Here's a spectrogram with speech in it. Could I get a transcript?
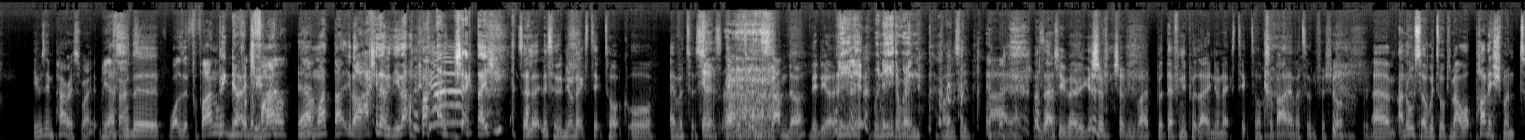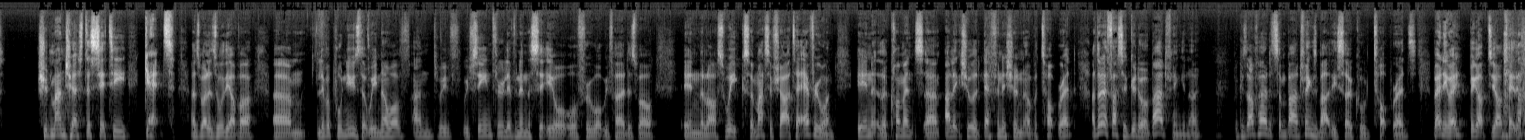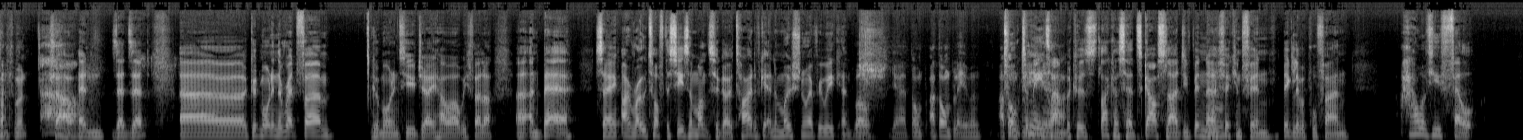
He was in Paris, right? With Yes. The With the what was it for final? Big for the you. final. Yeah. Yeah, man, that, you know, I actually never do that. Man. Check that shit. so li- listen, in your next TikTok or Everton, Yeah. Everton slander video, we need a win. Obviously, ah, yeah, should that's bad. actually very good. should, should be bad. but definitely put that in your next TikTok about Everton for sure. Um, and also, we're talking about what punishment should Manchester City get, as well as all the other um, Liverpool news that we know of and we've we've seen through living in the city or, or through what we've heard as well in the last week. So massive shout out to everyone in the comments. Um, Alex, you're the definition of a top red. I don't know if that's a good or a bad thing, you know. Because I've heard some bad things about these so-called top reds. But anyway, big up to you. I'll take the compliment. Shout out NZZ. Uh, good morning, the Red Firm. Good morning to you, Jay. How are we, fella? Uh, and Bear saying, I wrote off the season months ago, tired of getting emotional every weekend. Well, Yeah, don't I don't blame him. I talk don't to me, Tam, like- because like I said, Scouse lad, you've been there thick and thin, big Liverpool fan. How have you felt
